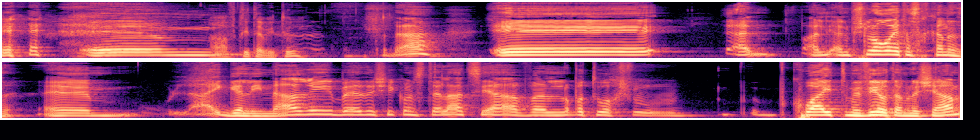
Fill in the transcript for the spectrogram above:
אמ, אהבתי את הביטוי. תודה. אה, אני, אני פשוט לא רואה את השחקן הזה. אולי גלינארי באיזושהי קונסטלציה, אבל לא בטוח שהוא quite מביא אותם לשם.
